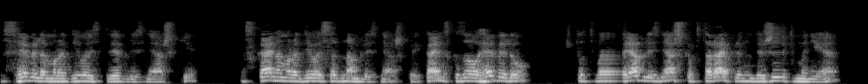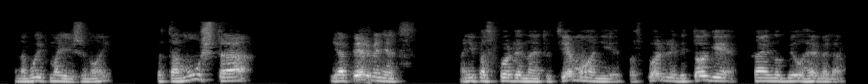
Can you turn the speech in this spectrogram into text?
с Хевелем родилось две близняшки, с Каином родилась одна близняшка. И Каин сказал Хевелю, что твоя близняшка вторая принадлежит мне, она будет моей женой, потому что я первенец. Они поспорили на эту тему, они поспорили. В итоге Каин убил Хевеля.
